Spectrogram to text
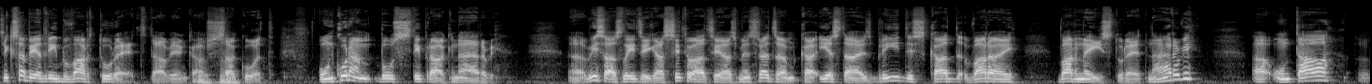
cik sabiedrība var turēt, tā vienkārši uh mhm. -huh. sakot, un kuram būs stiprāki nervi. Eh, visās līdzīgās situācijās mēs redzam, ka iestājas brīdis, kad varai var neizturēt nervi, eh, un, tā, eh,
